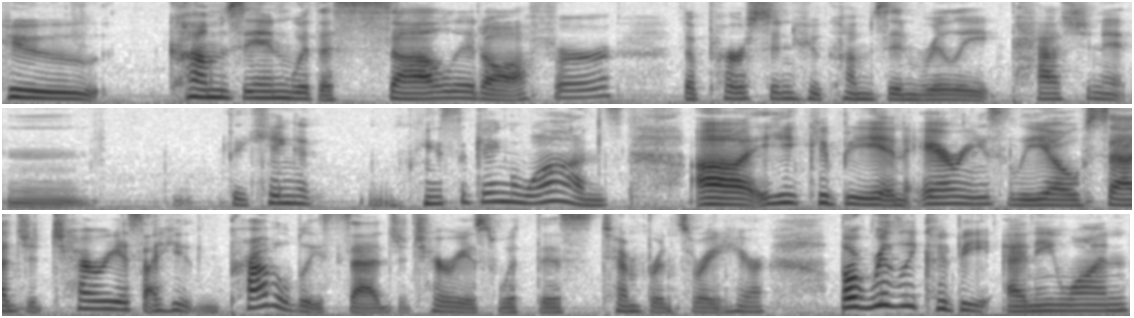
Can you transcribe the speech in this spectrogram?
who comes in with a solid offer, the person who comes in really passionate and the king of he's the king of wands. Uh he could be an aries leo sagittarius. He probably sagittarius with this temperance right here but really could be anyone.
